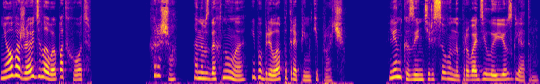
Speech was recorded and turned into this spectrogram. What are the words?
Не уважаю деловой подход». «Хорошо». Она вздохнула и побрела по тропинке прочь. Ленка заинтересованно проводила ее взглядом.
